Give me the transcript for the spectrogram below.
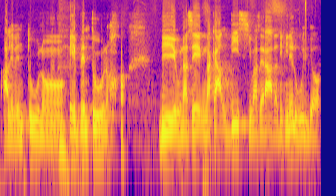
alle 21 e 21 di una, se- una caldissima serata di fine luglio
